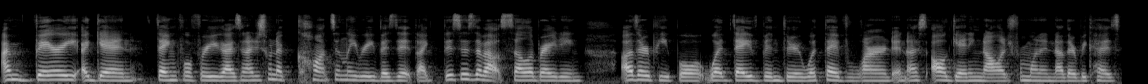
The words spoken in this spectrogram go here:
I'm very, again, thankful for you guys. And I just want to constantly revisit like, this is about celebrating other people, what they've been through, what they've learned, and us all gaining knowledge from one another because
